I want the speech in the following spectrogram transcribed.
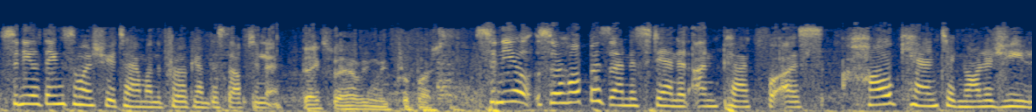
Sunil, thanks so much for your time on the program this afternoon. Thanks for having me, Prabhashni. Sunil, so help us understand and unpack for us how can technology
